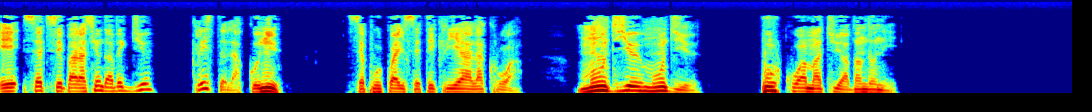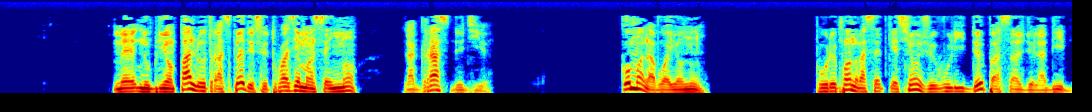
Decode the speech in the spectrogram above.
Et cette séparation d'avec Dieu, Christ l'a connue. C'est pourquoi il s'est écrié à la croix. Mon Dieu, mon Dieu, pourquoi m'as-tu abandonné? Mais n'oublions pas l'autre aspect de ce troisième enseignement, la grâce de Dieu. Comment la voyons-nous? Pour répondre à cette question, je vous lis deux passages de la Bible.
